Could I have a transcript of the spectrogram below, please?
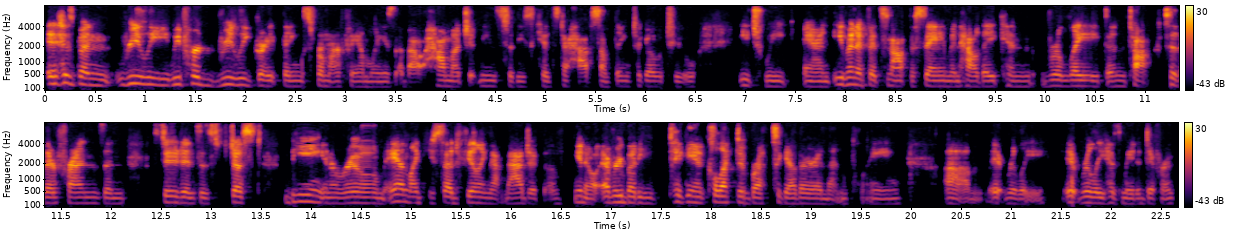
it has been really we've heard really great things from our families about how much it means to these kids to have something to go to each week. And even if it's not the same and how they can relate and talk to their friends and students it's just being in a room and like you said feeling that magic of you know everybody taking a collective breath together and then playing. Um, it really it really has made a difference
